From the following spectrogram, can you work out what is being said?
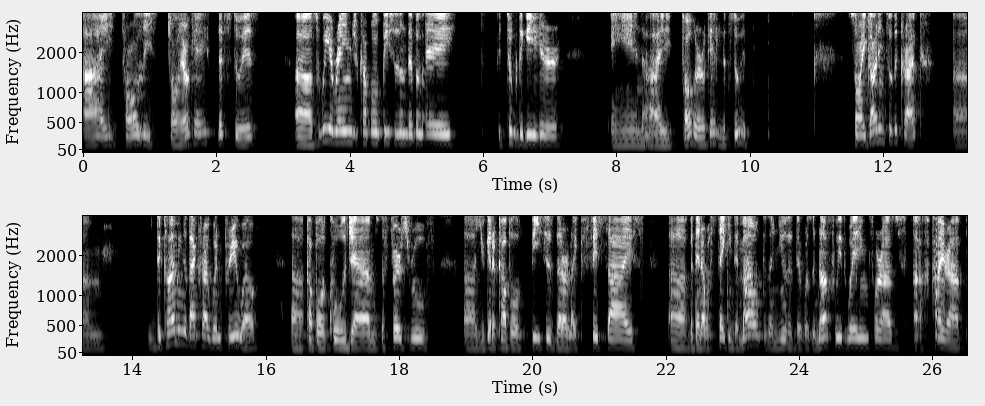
I told, this, told her, okay, let's do it. Uh, so we arranged a couple of pieces on the belay. I took the gear and I told her, okay, let's do it. So I got into the crack. Um, the climbing of that crack went pretty well. Uh, a couple of cool jams. The first roof, uh, you get a couple of pieces that are like fist size. Uh, but then I was taking them out because I knew that there was enough width waiting for us uh, higher up,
